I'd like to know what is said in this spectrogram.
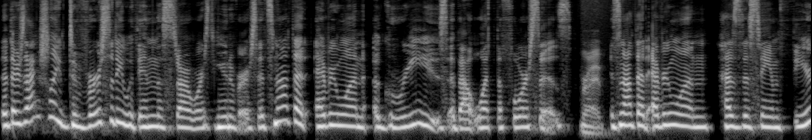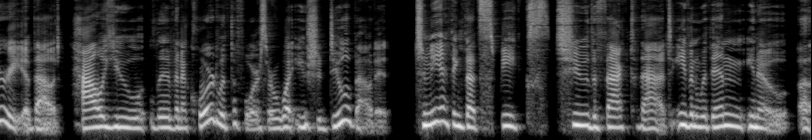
That there's actually diversity within the Star Wars universe. It's not that everyone agrees about what the force is. Right. It's not that everyone has the same theory about how you live in accord with the force or what you should do about it to me, I think that speaks to the fact that even within, you know, a,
